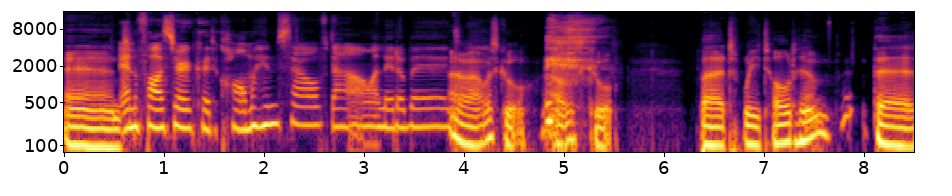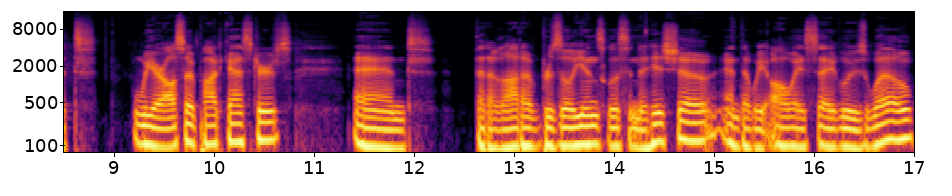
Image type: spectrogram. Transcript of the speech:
and, and Foster could calm himself down a little bit. oh i was cool i was cool but we told him that we are also podcasters and that a lot of Brazilians listen to his show and that we always say lose well.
